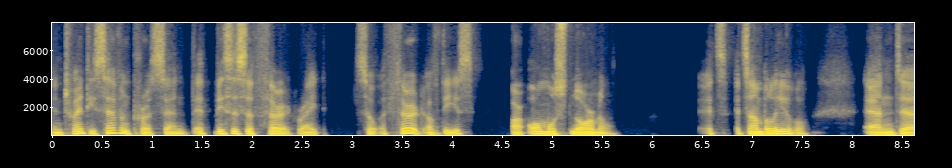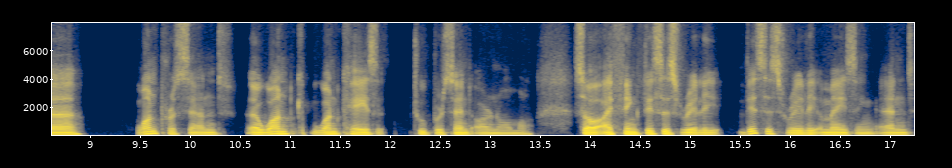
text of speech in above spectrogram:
and 27%, that this is a third, right? So a third of these are almost normal. It's, it's unbelievable. And uh, one percent, uh, one one case, two percent are normal. So I think this is really this is really amazing. And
